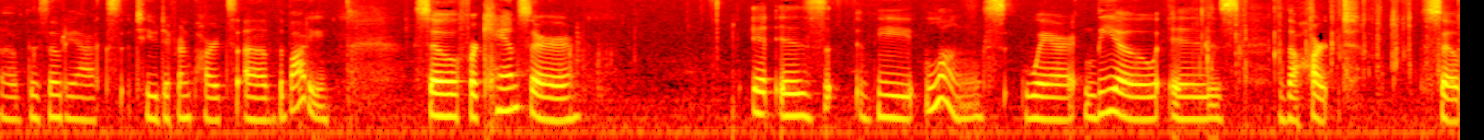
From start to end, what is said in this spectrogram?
of the zodiacs to different parts of the body. So for Cancer, it is the lungs, where Leo is the heart. So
